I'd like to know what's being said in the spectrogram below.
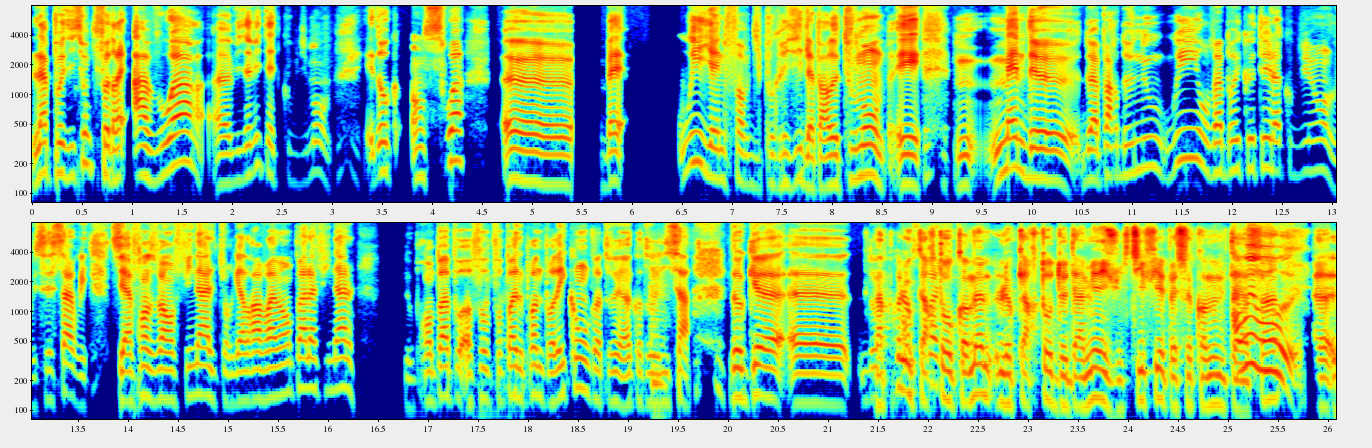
la position qu'il faudrait avoir vis-à-vis de cette Coupe du Monde. Et donc en soi, ben oui, il y a une forme d'hypocrisie de la part de tout le monde et même de, la part de nous. Oui, on va boycotter la Coupe du Monde. Oui, c'est ça, oui. Si la France va en finale, tu regarderas vraiment pas la finale nous prend pas pour, faut, faut pas nous prendre pour des cons quand on, quand on dit ça. Donc, euh, euh donc après le carton quand même, le carton de Damien est justifié parce que quand même t'as ah, oui, euh,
